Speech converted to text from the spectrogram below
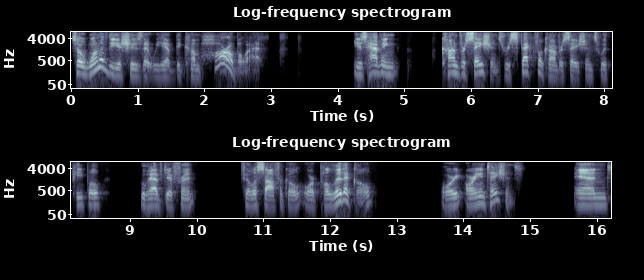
So, one of the issues that we have become horrible at is having conversations, respectful conversations with people who have different philosophical or political or orientations. And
